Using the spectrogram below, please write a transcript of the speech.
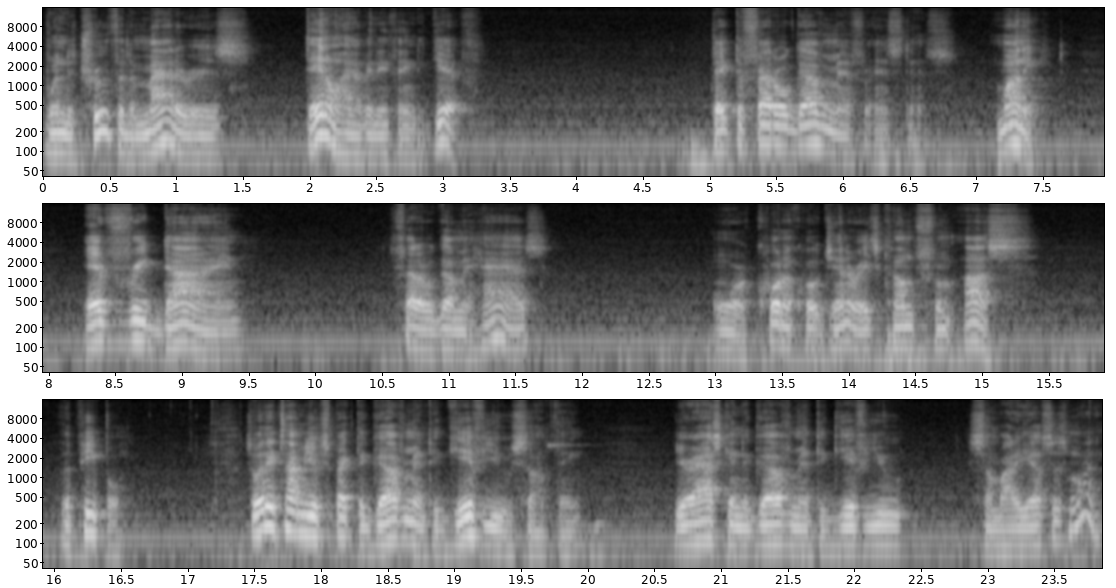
When the truth of the matter is they don't have anything to give. Take the federal government, for instance. Money. Every dime federal government has or quote unquote generates comes from us, the people. So anytime you expect the government to give you something, you're asking the government to give you somebody else's money.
